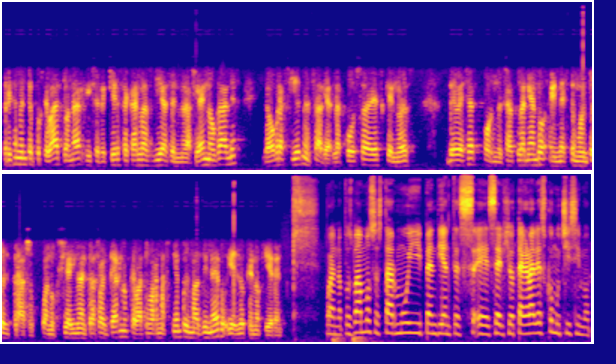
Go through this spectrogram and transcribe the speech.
precisamente porque va a detonar y se requiere sacar las vías de la ciudad de Nogales, la obra sí es necesaria. La cosa es que no es debe ser por donde está planeando en este momento el trazo, cuando sí hay un trazo alterno que va a tomar más tiempo y más dinero y es lo que no quieren. Bueno, pues vamos a estar muy pendientes, eh, Sergio. Te agradezco muchísimo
